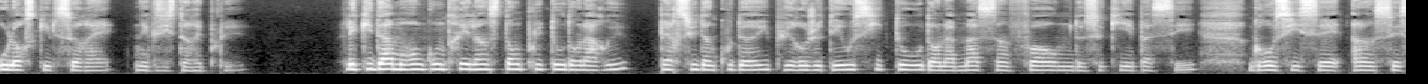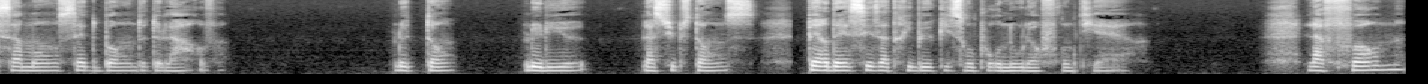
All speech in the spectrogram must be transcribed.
ou lorsqu'il serait n'existerait plus. Les quidam rencontrés l'instant plus tôt dans la rue, perçus d'un coup d'œil puis rejetés aussitôt dans la masse informe de ce qui est passé, grossissaient incessamment cette bande de larves. Le temps, le lieu, la substance perdaient ces attributs qui sont pour nous leurs frontières. La forme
